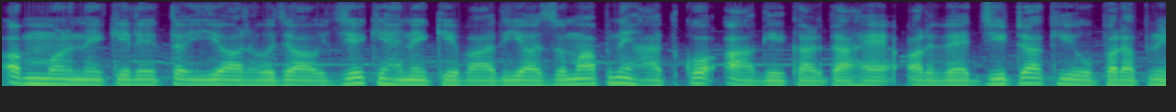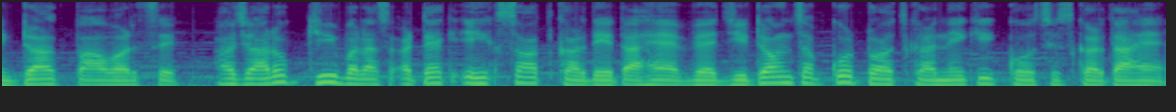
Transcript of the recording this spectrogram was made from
अब मरने के लिए तैयार हो जाओ। ये कहने के बाद याजुमा अपने हाथ को आगे करता है और वेजिटा के ऊपर अपनी डार्क पावर से हज़ारों की बलस अटैक एक साथ कर देता है। वेजिटा उन सबको टॉर्च करने की कोशिश करता है,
